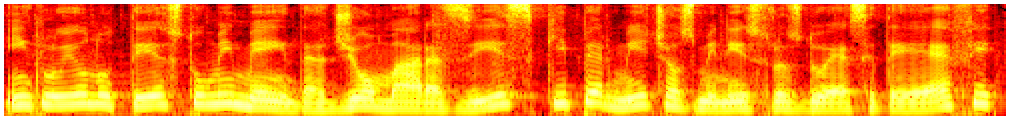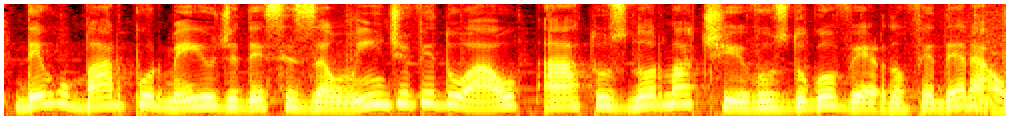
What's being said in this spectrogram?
incluiu no texto uma emenda de Omar Aziz que permite aos ministros do STF derrubar por meio de decisão individual atos normativos do governo federal.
